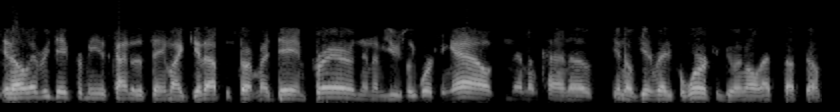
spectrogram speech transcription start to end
you know, every day for me is kind of the same. I get up and start my day in prayer, and then I'm usually working out, and then I'm kind of, you know, getting ready for work and doing all that stuff. So,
